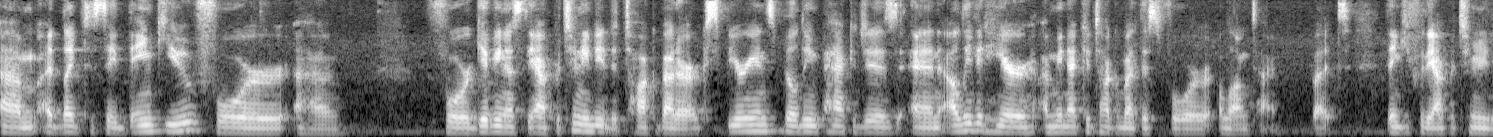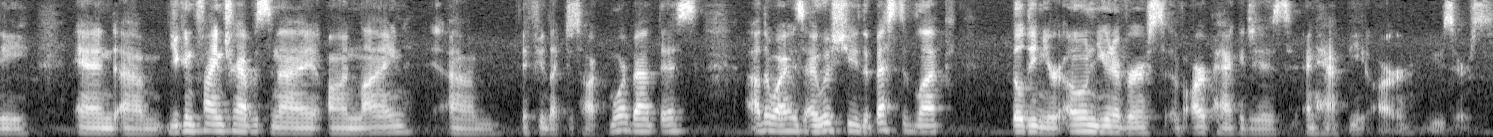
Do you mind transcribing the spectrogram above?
um, I'd like to say thank you for uh, for giving us the opportunity to talk about our experience building packages. And I'll leave it here. I mean, I could talk about this for a long time, but thank you for the opportunity. And um, you can find Travis and I online um, if you'd like to talk more about this. Otherwise, I wish you the best of luck building your own universe of R packages and happy R users.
